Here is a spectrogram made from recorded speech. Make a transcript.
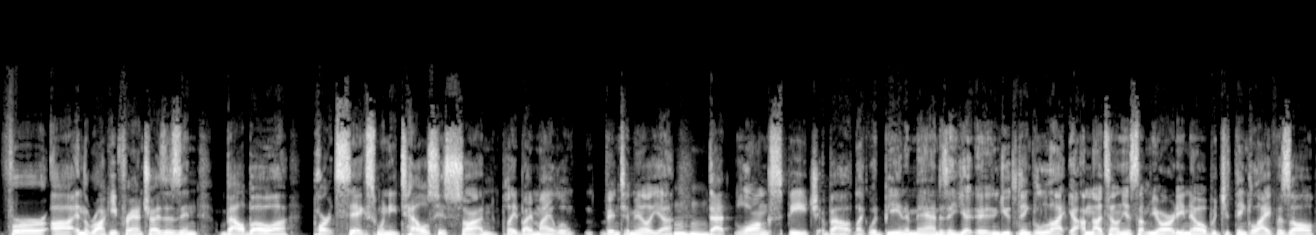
for uh, in the Rocky franchises in Balboa Part Six when he tells his son, played by Milo Ventimiglia, Mm-hmm. that long speech about like what being a man is. A, you think like I'm not telling you something you already know, but you think life is all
